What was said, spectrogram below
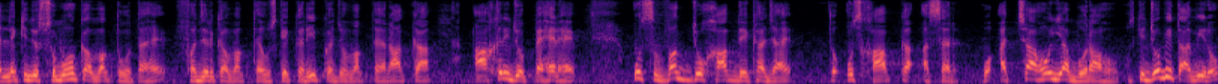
لیکن جو صبح کا وقت ہوتا ہے، فجر کا وقت ہے، اس کے قریب کا جو وقت ہے، رات کا آخری جو پہر ہے، اس وقت جو خواب دیکھا جائے تو اس خواب کا اثر، وہ اچھا ہو یا برا ہو، اس کی جو بھی تعبیر ہو،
